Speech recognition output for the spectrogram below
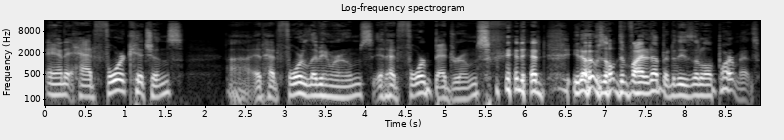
and it had four kitchens. Uh, it had four living rooms. It had four bedrooms. it had, you know, it was all divided up into these little apartments.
